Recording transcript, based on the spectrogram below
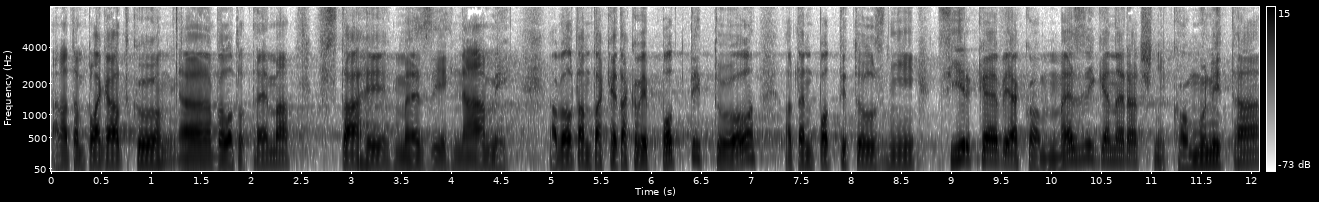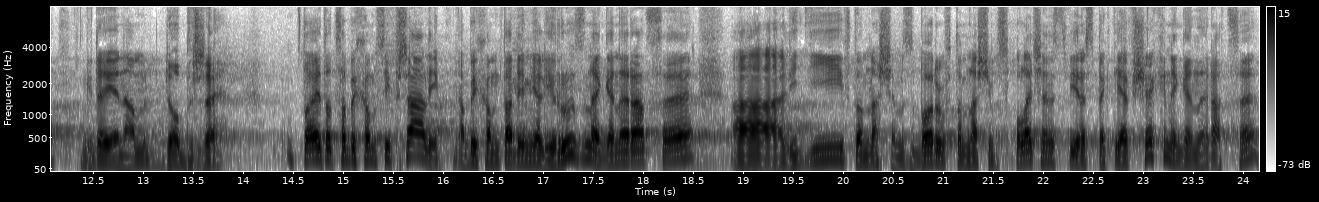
a na tom plagátku eh, bylo to téma vztahy mezi námi. A byl tam také takový podtitul a ten podtitul zní Církev jako mezigenerační komunita, kde je nám dobře to je to, co bychom si přáli, abychom tady měli různé generace a lidí v tom našem sboru, v tom našem společenství, respektive všechny generace,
